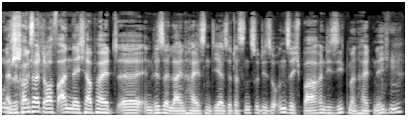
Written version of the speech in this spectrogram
also kommt halt drauf an, ich habe halt äh, Invisalign heißen die, also das sind so diese unsichtbaren, die sieht man halt nicht. Mhm.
